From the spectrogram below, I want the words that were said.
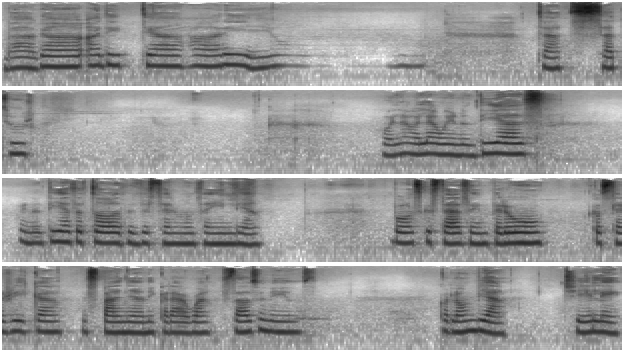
Vaga Aditya Hari Om. Tat Satur Hola, hola, buenos días. Buenos días a todos desde esta hermosa India. Vos que estás en Perú, Costa Rica, España, Nicaragua, Estados Unidos, Colombia, Chile,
